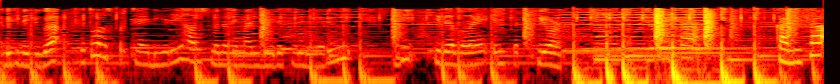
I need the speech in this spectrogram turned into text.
di sini juga kita tuh harus percaya diri harus menerima diri sendiri jadi tidak boleh insecure. Kanisa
